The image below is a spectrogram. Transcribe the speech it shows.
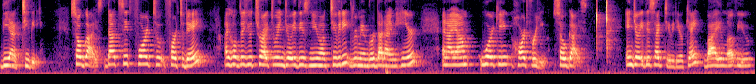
the activity. So guys, that's it for, to, for today. I hope that you try to enjoy this new activity. Remember that I'm here and I am working hard for you. So guys, enjoy this activity, okay? Bye, love you.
